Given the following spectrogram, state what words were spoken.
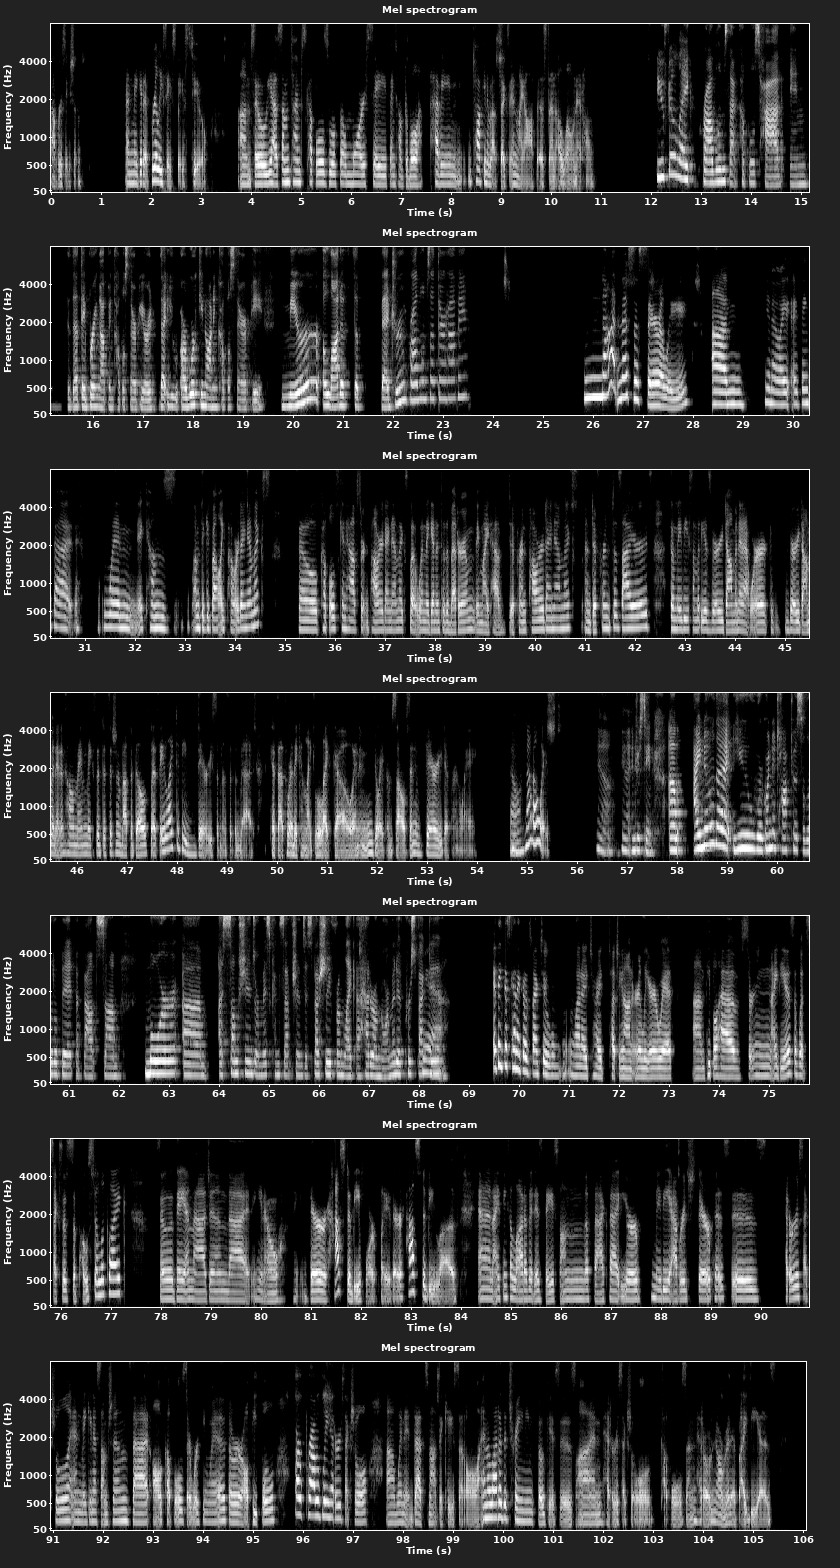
conversation and make it a really safe space too. Um, so yeah, sometimes couples will feel more safe and comfortable having talking about sex in my office than alone at home. Do you feel like problems that couples have in that they bring up in couples therapy or that you are working on in couples therapy mirror a lot of the bedroom problems that they're having? Not necessarily. Um, you know, I, I think that when it comes, I'm thinking about like power dynamics. So couples can have certain power dynamics, but when they get into the bedroom, they might have different power dynamics and different desires. So maybe somebody is very dominant at work, very dominant at home, and makes a decision about the bills, but they like to be very submissive in bed because that's where they can like let go and enjoy themselves in a very different way. So hmm. not always. Yeah, yeah, interesting. Um, I know that you were going to talk to us a little bit about some more um, assumptions or misconceptions, especially from like a heteronormative perspective. Yeah. I think this kind of goes back to what I tried touching on earlier with um, people have certain ideas of what sex is supposed to look like. So they imagine that, you know, there has to be foreplay, there has to be love. And I think a lot of it is based on the fact that your maybe average therapist is heterosexual and making assumptions that all couples they're working with or all people are probably heterosexual uh, when it, that's not the case at all. And a lot of the training focuses on heterosexual couples and heteronormative ideas.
